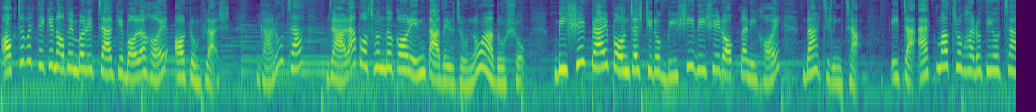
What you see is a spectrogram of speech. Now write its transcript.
অক্টোবর থেকে নভেম্বরের চাকে বলা হয় অটম ফ্লাশ গাঢ় চা যারা পছন্দ করেন তাদের জন্য আদর্শ। বিশ্বের প্রায় পঞ্চাশটিরও বেশি দেশে রপ্তানি হয় দার্জিলিং চা। এটা একমাত্র ভারতীয় চা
